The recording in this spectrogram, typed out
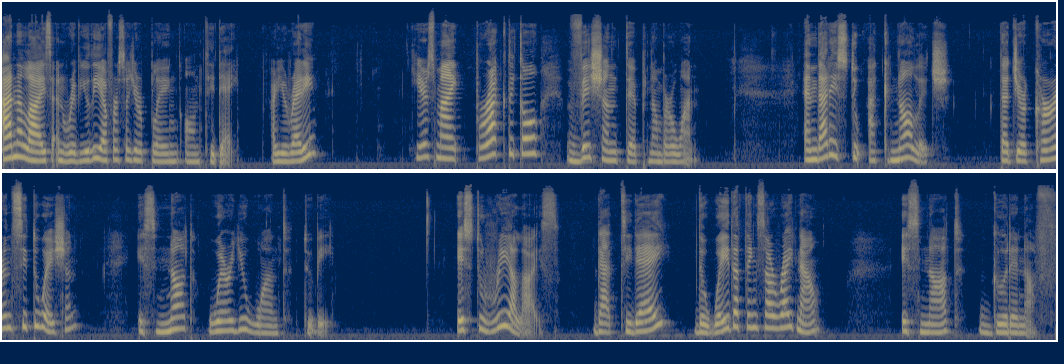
analyze and review the efforts that you're playing on today. Are you ready? Here's my practical vision tip number one, and that is to acknowledge that your current situation is not where you want to be. Is to realize that today, the way that things are right now, is not good enough.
